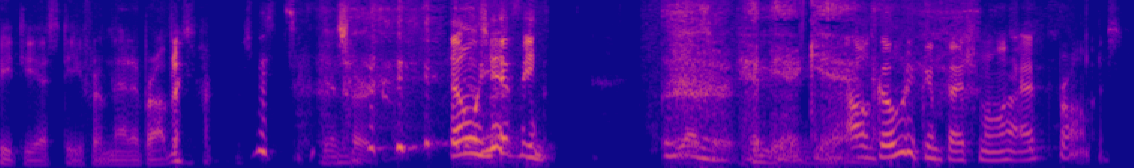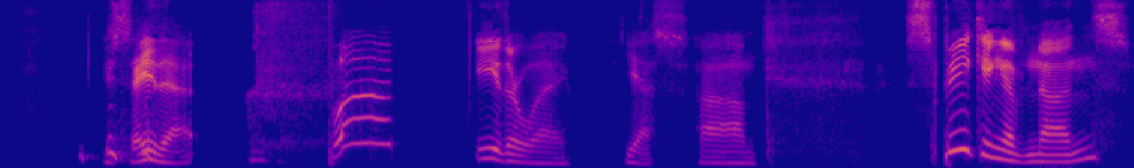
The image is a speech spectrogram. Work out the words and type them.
PTSD from that, I probably. Yes, sir. Don't Yes, hit me. Yes, sir. Hit me again. I'll go to confessional. I promise. You say that, but either way, yes. Um, speaking of nuns,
